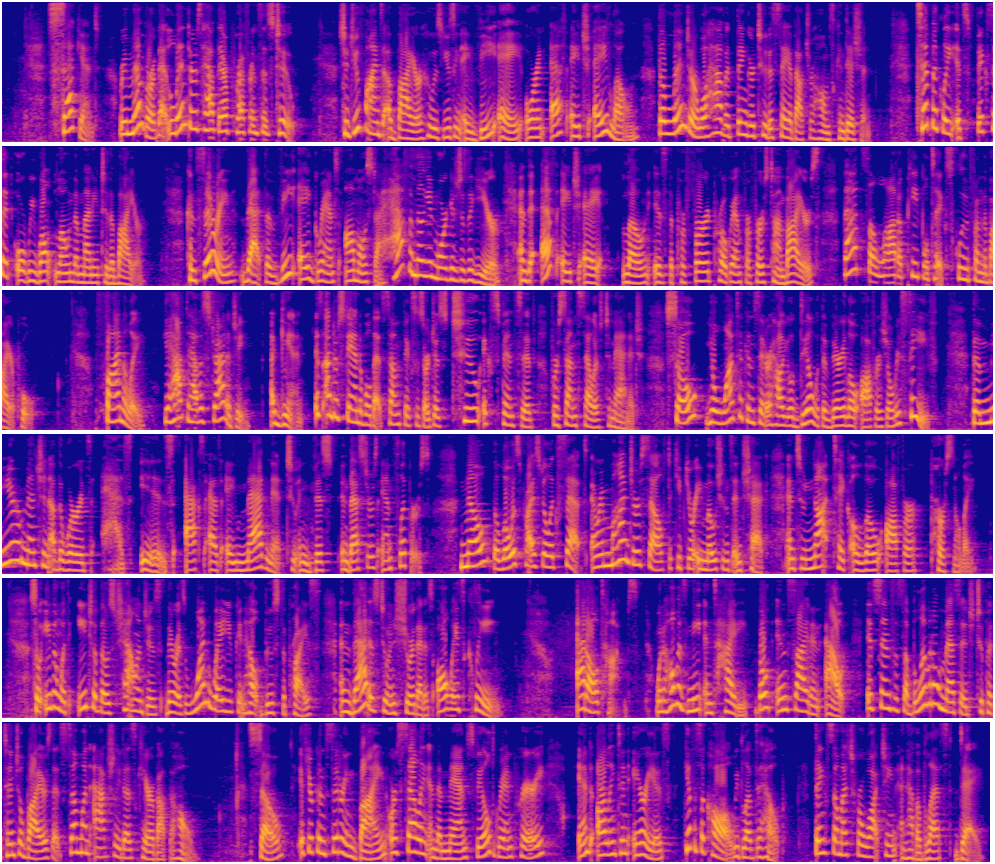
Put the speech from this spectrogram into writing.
Second, remember that lenders have their preferences too. Should you find a buyer who is using a VA or an FHA loan, the lender will have a thing or two to say about your home's condition. Typically, it's fix it or we won't loan the money to the buyer. Considering that the VA grants almost a half a million mortgages a year and the FHA loan is the preferred program for first time buyers, that's a lot of people to exclude from the buyer pool. Finally, you have to have a strategy. Again, it's understandable that some fixes are just too expensive for some sellers to manage. So you'll want to consider how you'll deal with the very low offers you'll receive. The mere mention of the words as is acts as a magnet to invest- investors and flippers. Know the lowest price you'll accept and remind yourself to keep your emotions in check and to not take a low offer personally. So, even with each of those challenges, there is one way you can help boost the price, and that is to ensure that it's always clean at all times. When a home is neat and tidy, both inside and out, it sends a subliminal message to potential buyers that someone actually does care about the home. So, if you're considering buying or selling in the Mansfield, Grand Prairie, and Arlington areas, give us a call. We'd love to help. Thanks so much for watching and have a blessed day.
